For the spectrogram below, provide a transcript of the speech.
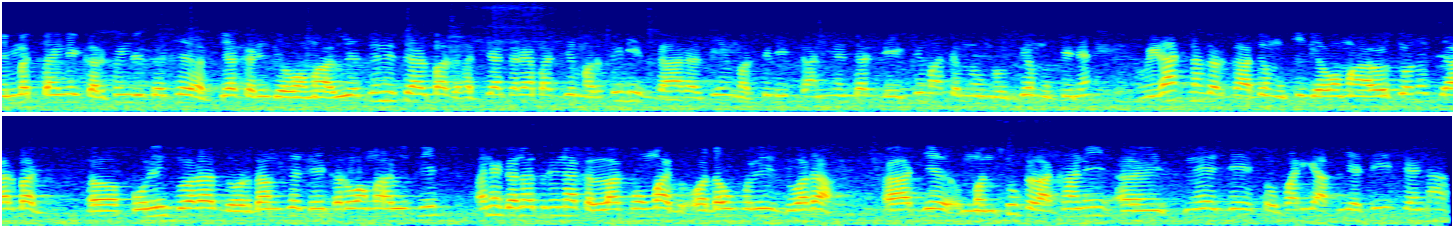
હિંમતભાઈની કરપીણ રીતે હત્યા કરી દેવામાં આવી હતી અને ત્યારબાદ હત્યા કર્યા બાદ જે મર્સિડીઝ કાર હતી મર્સિડીઝ કારની અંદર ડેગીમાં તેમનો મૃતદેહ મૂકીને વિરાટનગર ખાતે મૂકી દેવામાં આવ્યો હતો અને ત્યારબાદ પોલીસ દ્વારા દોડધામ છે તે કરવામાં આવી હતી અને ગણતરીના કલાકોમાં જ ઓઢવ પોલીસ દ્વારા જે મનસુખ લાખાણી ને જે સોપારી આપી હતી, તેના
